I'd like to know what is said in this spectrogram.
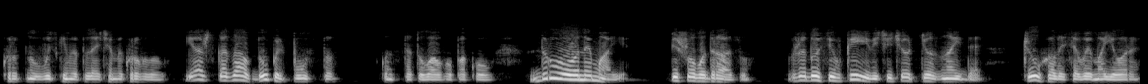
крутнув вузькими плечами Круглов. Я ж сказав, дупель пусто, констатував Гопаков. Другого немає. Пішов одразу. Вже досі в Києві чи чорт його знайде. Чухалися ви, майоре.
